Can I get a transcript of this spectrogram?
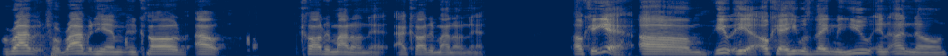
for robbing for robbing him and called out called him out on that. I called him out on that. Okay, yeah. Um, he he okay. He was blaming you and unknown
